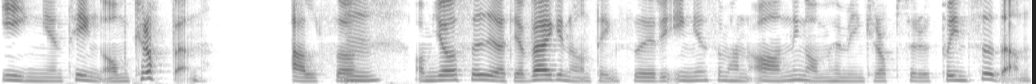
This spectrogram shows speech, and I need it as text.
ingenting om kroppen. Alltså, om jag säger att jag väger någonting så är det ingen som har en aning om hur min kropp ser ut på insidan.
